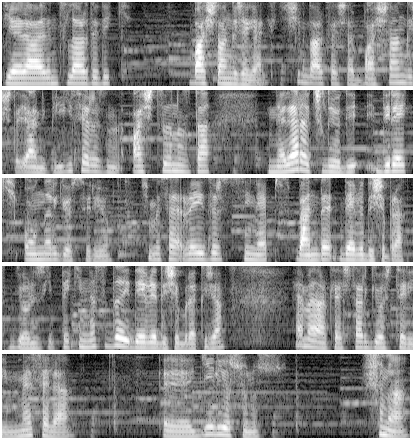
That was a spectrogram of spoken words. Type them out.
Diğer ayrıntılar dedik. Başlangıca geldik. Şimdi arkadaşlar başlangıçta yani bilgisayarınızı açtığınızda neler açılıyor di- direkt onları gösteriyor. Şimdi mesela Razer Synapse ben de devre dışı bıraktım. Gördüğünüz gibi. Peki nasıl da devre dışı bırakacağım? Hemen arkadaşlar göstereyim. Mesela e, geliyorsunuz şuna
